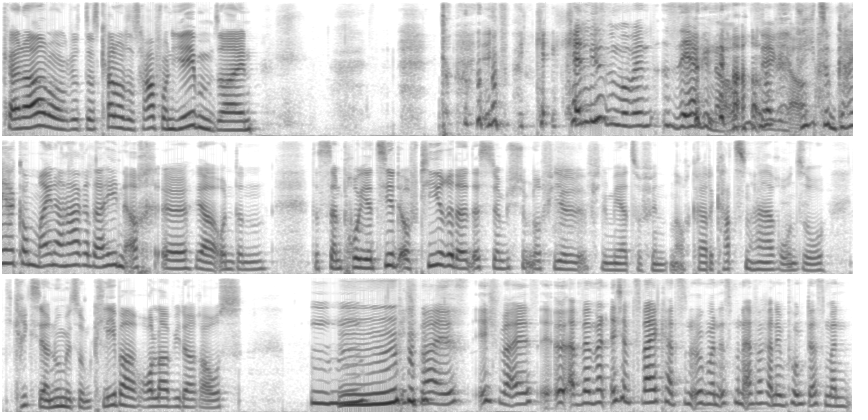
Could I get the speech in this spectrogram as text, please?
keine Ahnung, das, das kann doch das Haar von jedem sein. Ich, ich ke- kenne diesen Moment sehr genau. sehr genau. Wie zum Geier kommen meine Haare dahin? Ach, äh, ja, und dann das dann projiziert auf Tiere, da ist dann bestimmt noch viel, viel mehr zu finden. Auch gerade Katzenhaare und so. Die kriegst du ja nur mit so einem Kleberroller wieder raus. Mhm. Ich weiß, ich weiß. Äh, Wenn man, ich habe zwei Katzen und irgendwann ist man einfach an dem Punkt, dass man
